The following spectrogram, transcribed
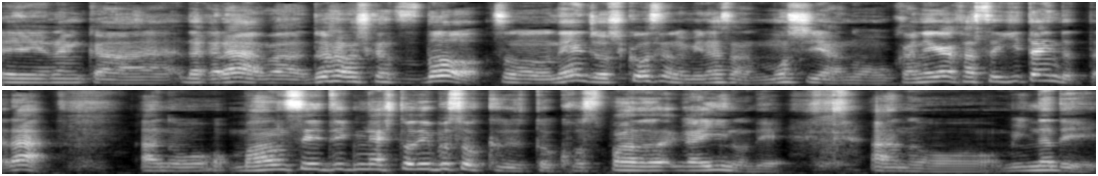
えー、なんか、だから、まあ、どういう話かというと、そのね、女子高生の皆さん、もし、あの、お金が稼ぎたいんだったら、あの、慢性的な人手不足とコスパがいいので、あの、みんなで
